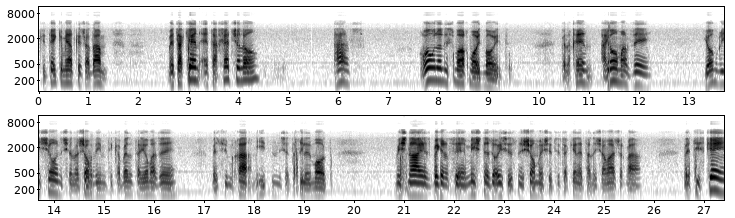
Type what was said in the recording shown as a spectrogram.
כי תקר מיד כשאדם מתקן את החטא שלו, אז ראו לו לשמוח מועד מועד. ולכן היום הזה, יום ראשון של השובבים, תקבל את היום הזה בשמחה, מייתן שתתחיל ללמוד משנייס בגרסה, משנה זויסס נשומה שתתקן את הנשמה שלך, ותזכה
